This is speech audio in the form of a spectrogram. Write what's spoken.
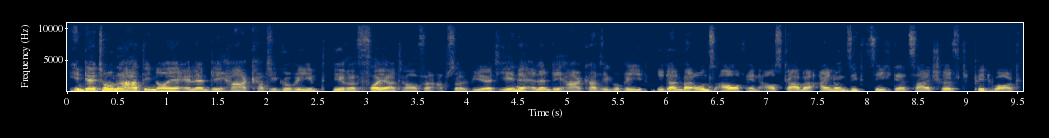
In Daytona hat die neue LMDH-Kategorie ihre Feuertaufe absolviert. Jene LMDH-Kategorie, die dann bei uns auch in Ausgabe 71 der Zeitschrift Pitwalk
